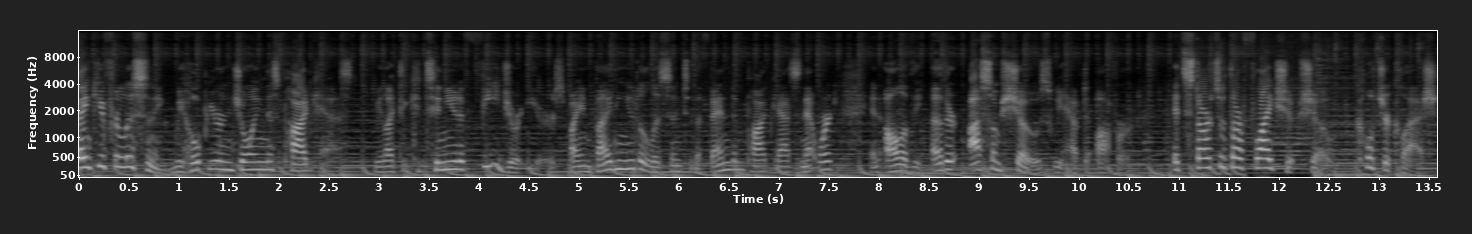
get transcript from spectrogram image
Thank you for listening. We hope you're enjoying this podcast. We like to continue to feed your ears by inviting you to listen to the Fandom Podcast Network and all of the other awesome shows we have to offer. It starts with our flagship show, Culture Clash,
